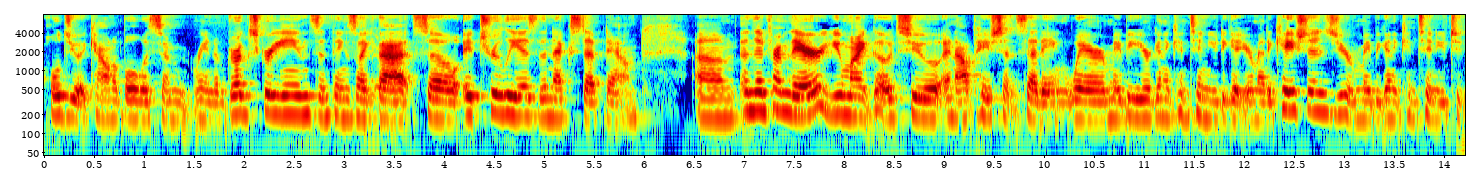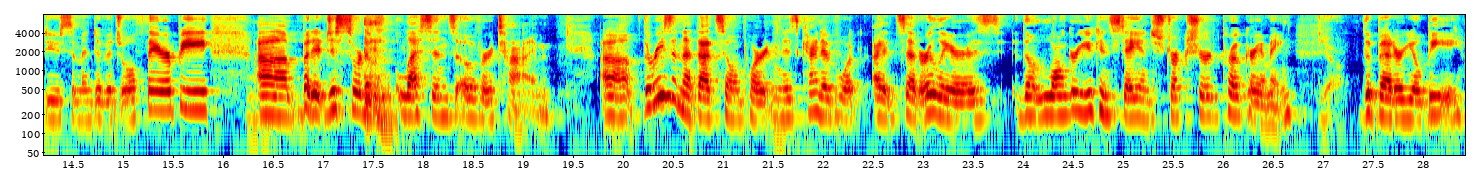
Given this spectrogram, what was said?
holds you accountable with some random drug screens and things like that. So it truly is the next step down. Um, and then from there, you might go to an outpatient setting where maybe you're going to continue to get your medications, you're maybe going to continue to do some individual therapy, um, but it just sort of lessens over time. Uh, the reason that that's so important is kind of what I had said earlier is the longer you can stay in structured programming, Yeah. the better you'll be.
